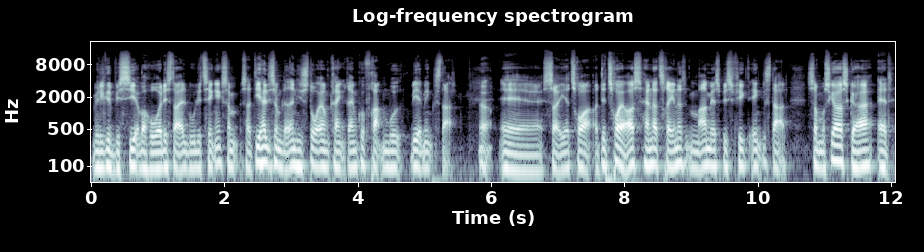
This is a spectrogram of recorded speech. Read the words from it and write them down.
hvilket visir var hurtigst og alle mulige ting, ikke? Som, så de har ligesom lavet en historie omkring Remco frem mod VM enkeltstart. Ja. Øh, så jeg tror, og det tror jeg også, han har trænet meget mere specifikt enkeltstart, som måske også gør, at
